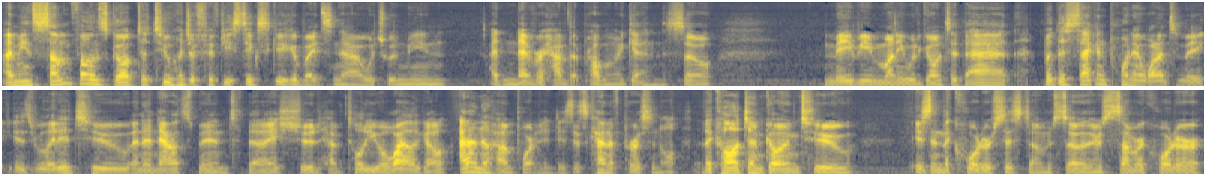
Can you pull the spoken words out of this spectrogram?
I mean, some phones go up to 256 gigabytes now, which would mean I'd never have that problem again. So maybe money would go into that. But the second point I wanted to make is related to an announcement that I should have told you a while ago. I don't know how important it is, it's kind of personal. The college I'm going to is in the quarter system. So there's summer quarter,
